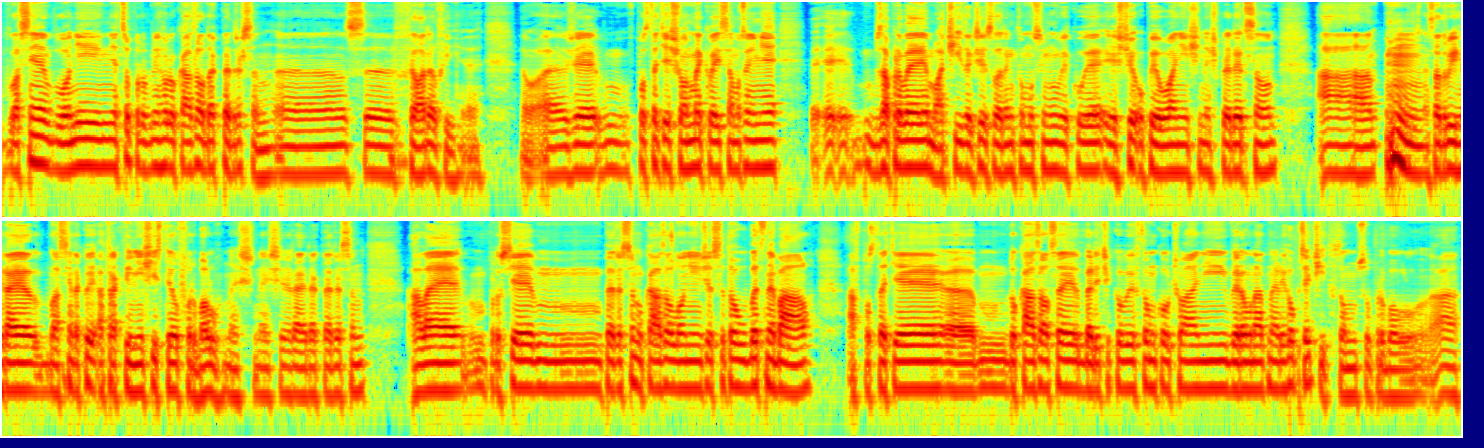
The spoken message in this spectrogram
vlastně v loni něco podobného dokázal Doug Pederson eh, z Philadelphia. Eh, že v podstatě Sean McVay samozřejmě eh, zaprvé je mladší, takže vzhledem k tomu svému věku je ještě opěvovanější než Pederson. A za druhý hraje vlastně takový atraktivnější styl fotbalu, než, než hraje Doug Pederson, ale prostě mm, Pederson ukázal loni, že se to vůbec nebál a v podstatě dokázal se Beličikovi v tom koučování vyrovnat, ne ho přečít v tom Super Bowlu. A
